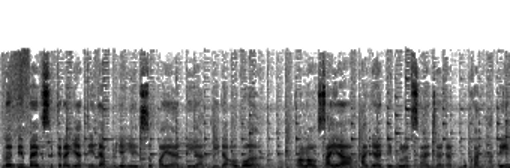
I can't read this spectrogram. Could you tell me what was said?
lebih baik sekiranya tidak menyanyi supaya dia tidak over. Kalau saya hanya di mulut saja dan bukan hati,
